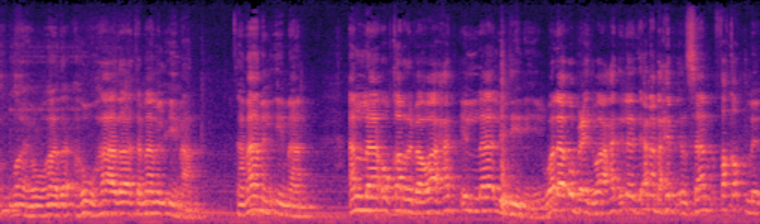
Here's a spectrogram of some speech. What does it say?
والله هو هذا هو هذا تمام الإيمان. تمام الإيمان. أن لا أقرب واحد إلا لدينه ولا أبعد واحد إلا لدينه. أنا بحب إنسان فقط ل...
